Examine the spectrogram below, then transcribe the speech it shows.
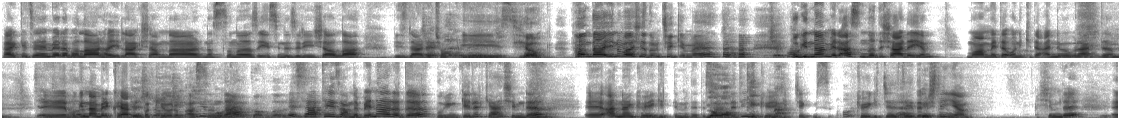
Herkese merhabalar, hayırlı akşamlar. Nasılsınız? İyisinizdir inşallah. Bizler de çok iyiyiz. Yok. Ben daha yeni başladım çekime. Bugünden beri aslında dışarıdayım. Muhammed'e 12'de anneme bıraktım. Ee, bugünden beri kıyafet bakıyorum aslında. Esra teyzem de beni aradı. Bugün gelirken şimdi e, annen köye gitti mi dedi. Sen Yok, dedin ya gitme. köye gidecek misin? Köye gideceğiz diye demiştin ya. Şimdi e,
